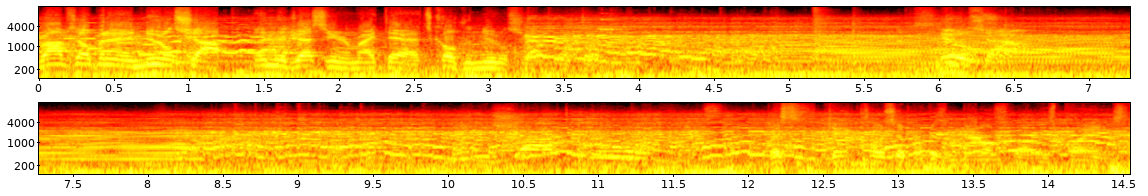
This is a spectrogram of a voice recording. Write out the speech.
Rob's opening a noodle shop in the dressing room right there. It's called the Noodle Shop right there. Noodle Shop. This is getting close up of his mouth while he's playing.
